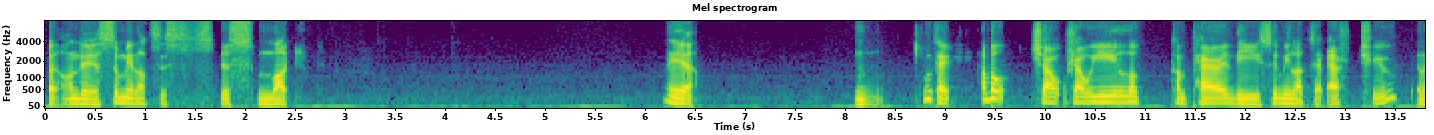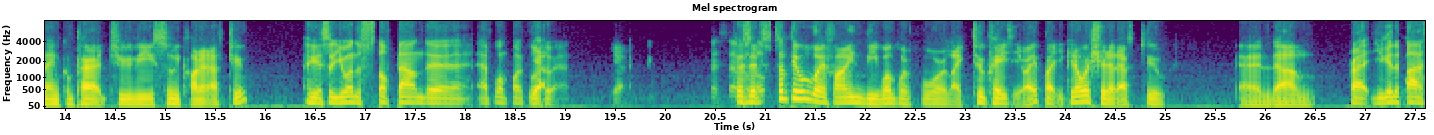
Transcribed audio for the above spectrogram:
but on the Summilux, it's just smudged. Yeah. Mm. Okay. How about shall shall we look compare the Summilux at f two and then compare it to the Summicron at f two? Okay, so you want to stop down the f one point four Yeah. to f. Yeah. Because some people might find the one point four like too crazy, right? But you can always shoot at f two, and um. Right, you get the pass.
